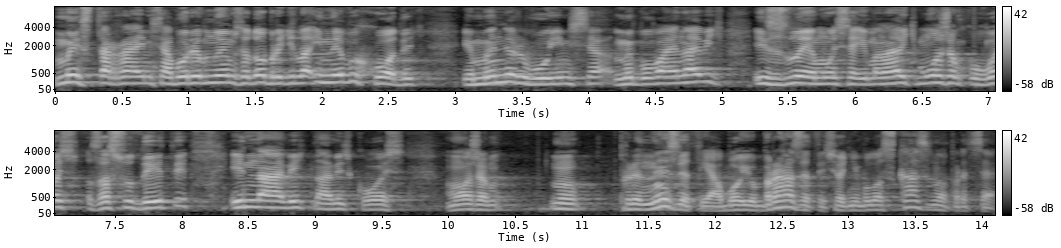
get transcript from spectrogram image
ми стараємося або ревнуємо за добрі діла і не виходить. І ми нервуємося, ми буває навіть і злимося, і ми навіть можемо когось засудити, і навіть навіть когось можемо ну, принизити або й образити. Сьогодні було сказано про це.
